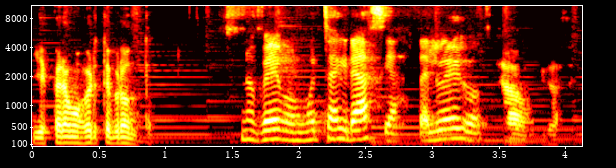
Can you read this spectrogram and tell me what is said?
y esperamos verte pronto. Nos vemos, muchas gracias. Hasta luego. Chao, gracias.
